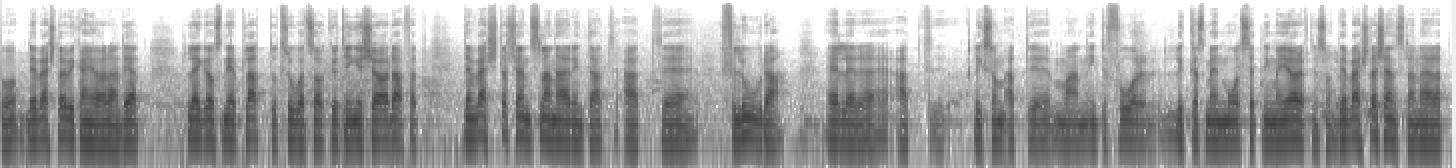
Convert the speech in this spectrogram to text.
Och det värsta vi kan göra det är att lägga oss ner platt och tro att saker och ting är körda. För att den värsta känslan är inte att, att eh, förlora eller eh, att, liksom, att eh, man inte får lyckas med en målsättning man gör efter en sån. Den värsta känslan är att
